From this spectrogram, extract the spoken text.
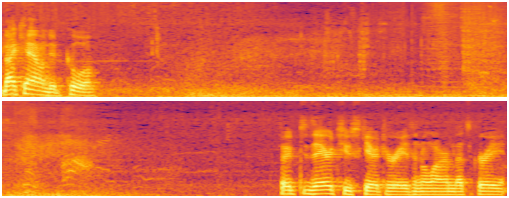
That counted, cool. They're, they're too scared to raise an alarm, that's great.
